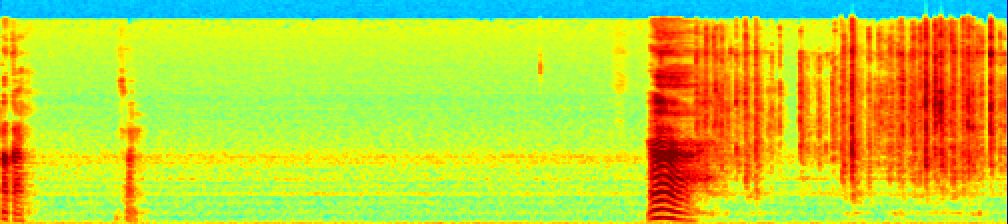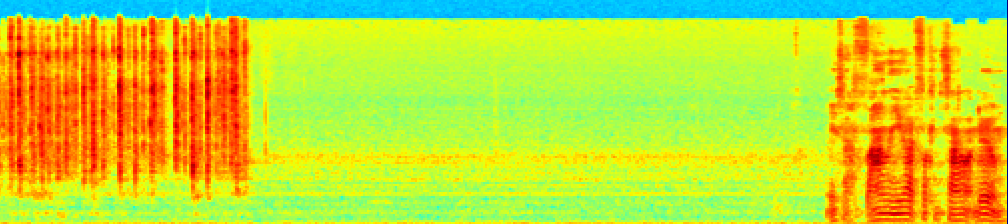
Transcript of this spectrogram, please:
Okay. That's fine. Ah. Least I finally got fucking Silent Doom.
